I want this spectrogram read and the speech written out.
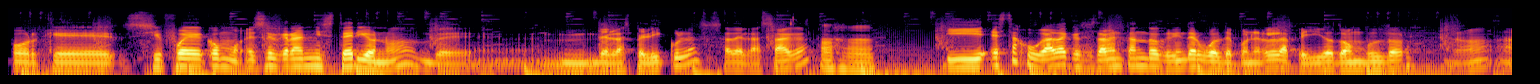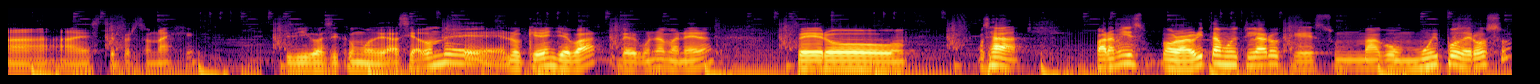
Porque sí fue como, es el gran misterio, ¿no? De, de las películas, o sea, de la saga. Ajá. Y esta jugada que se está aventando Grindelwald de ponerle el apellido Dumbledore, ¿no? A, a este personaje. Y digo así como de, ¿hacia dónde lo quieren llevar? De alguna manera. Pero, o sea, para mí es por ahorita muy claro que es un mago muy poderoso,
